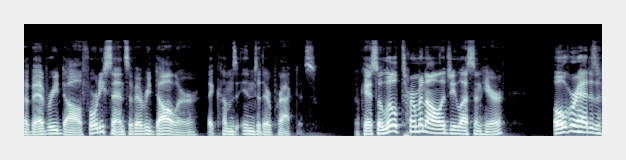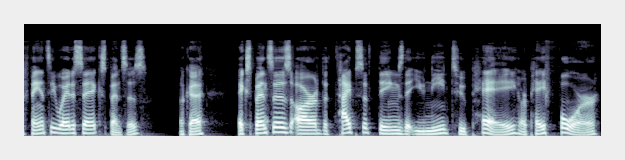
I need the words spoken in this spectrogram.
of every dollar, 40 cents of every dollar that comes into their practice. Okay, so a little terminology lesson here. Overhead is a fancy way to say expenses. Okay, Expenses are the types of things that you need to pay or pay for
